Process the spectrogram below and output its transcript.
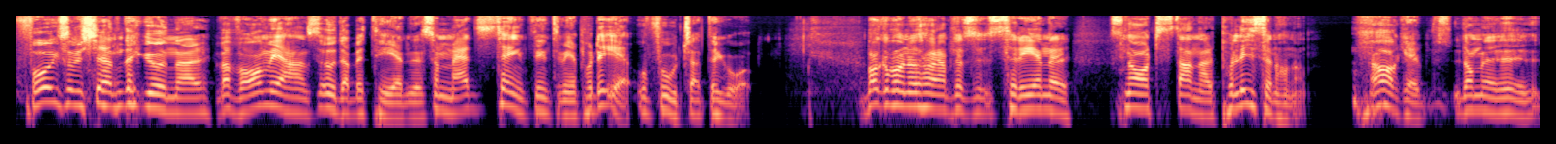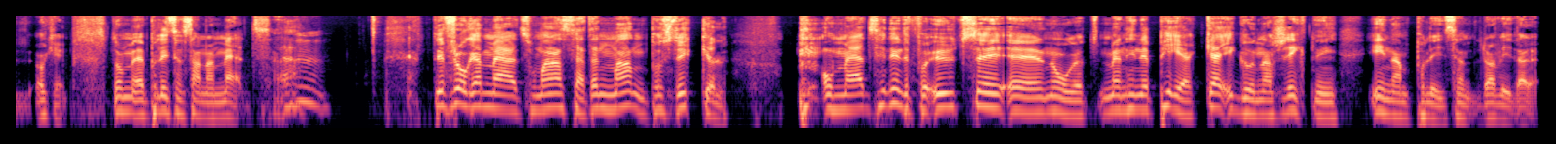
Folk som kände Gunnar var van vid hans udda beteende så Mads tänkte inte mer på det och fortsatte gå. Bakom honom hör han plötsligt sirener. Snart stannar polisen honom. Ja, okej. De, eh. De, eh, polisen stannar Mads. Det frågar Mads om han har sett en man på cykel. Och Mads hinner inte få ut sig eh, något men hinner peka i Gunnars riktning innan polisen drar vidare.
